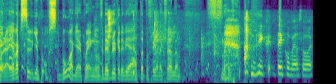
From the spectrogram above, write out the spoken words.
på det. Jag vart sugen på ostbågar på en gång, för det brukade vi äta på fredagskvällen. Det, det kommer jag så ihåg.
